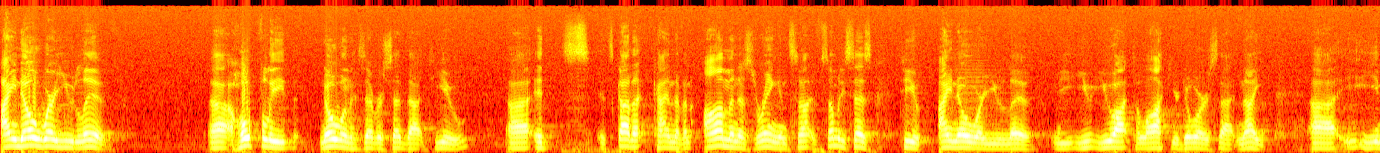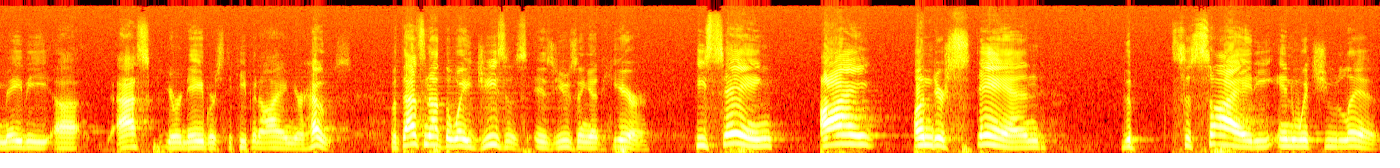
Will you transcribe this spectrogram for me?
I know where you live. Uh, hopefully, no one has ever said that to you. Uh, it's, it's got a kind of an ominous ring. And so, if somebody says to you, I know where you live, you, you ought to lock your doors that night. Uh, you maybe uh, ask your neighbors to keep an eye on your house. But that's not the way Jesus is using it here. He's saying, I understand society in which you live.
